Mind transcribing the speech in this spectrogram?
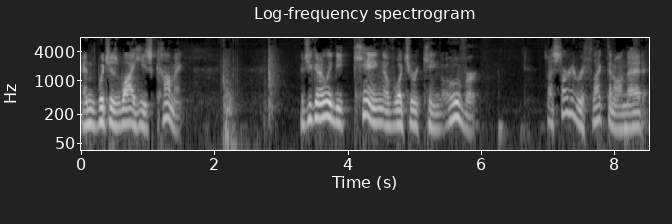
and which is why he's coming. But you can only be king of what you're king over. So I started reflecting on that,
